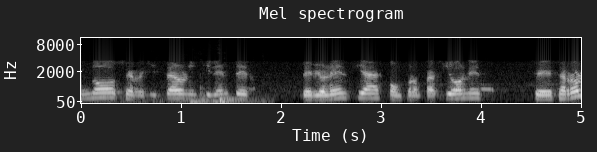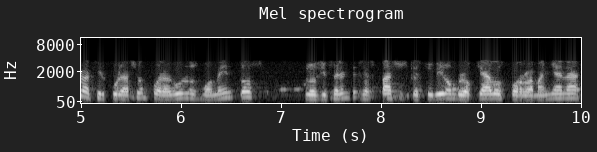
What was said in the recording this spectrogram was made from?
no se registraron incidentes de violencia, confrontaciones, se cerró la circulación por algunos momentos, los diferentes espacios que estuvieron bloqueados por la mañana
